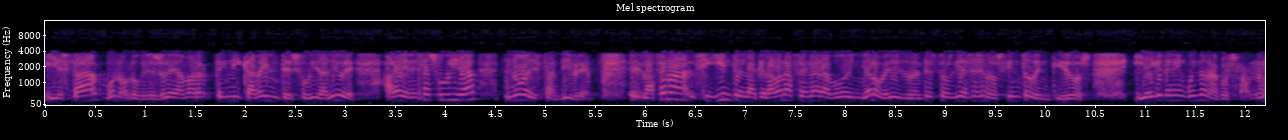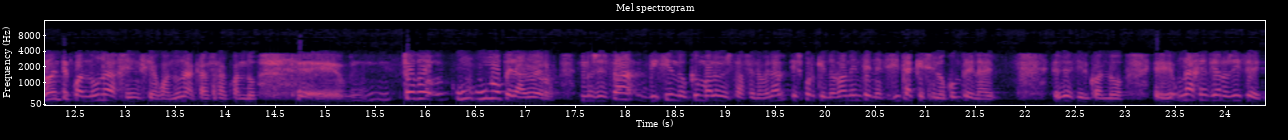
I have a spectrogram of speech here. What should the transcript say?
Y está, bueno, lo que se suele llamar técnicamente subida libre. Ahora bien, esa subida no es tan libre. Eh, la zona siguiente en la que la van a frenar a Boeing, ya lo veréis durante estos días, es en los 122. Y hay que tener en cuenta una cosa. Normalmente cuando una agencia, cuando una casa, cuando todo un, operador nos está diciendo que un valor está fenomenal es porque normalmente necesita que se lo compren a él. Es decir, cuando eh, una agencia nos dice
